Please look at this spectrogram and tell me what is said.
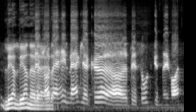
Leon, Leon er det der... Det må være helt mærkeligt at køre, og det er solskin i Vojens.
